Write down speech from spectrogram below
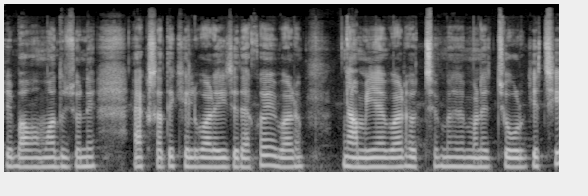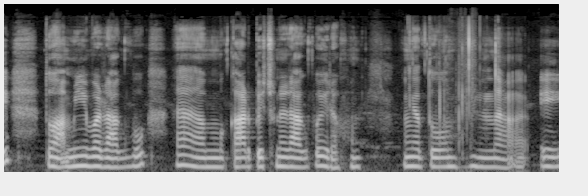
যে বাবা মা দুজনে একসাথে খেলব। আর এই যে দেখো, এবার আমি এবার হচ্ছে মানে- চোর গেছি, তো আমি এবার রাখব হ্যাঁ কার পেছনে রাখব এরকম। তো এই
